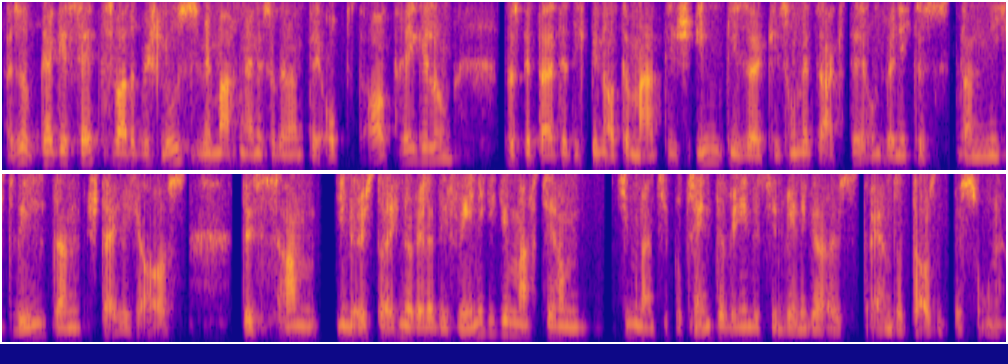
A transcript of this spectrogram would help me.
Also per Gesetz war der Beschluss, wir machen eine sogenannte Opt-out-Regelung. Das bedeutet, ich bin automatisch in dieser Gesundheitsakte und wenn ich das dann nicht will, dann steige ich aus. Das haben in Österreich nur relativ wenige gemacht. Sie haben 97 Prozent erwähnt, es sind weniger als 300.000 Personen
